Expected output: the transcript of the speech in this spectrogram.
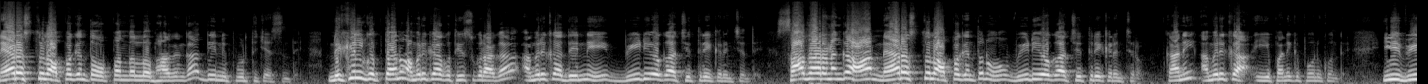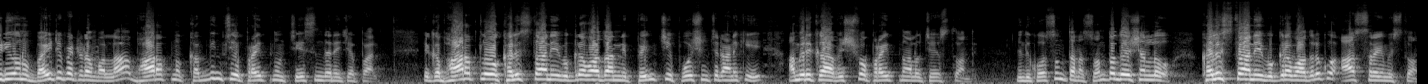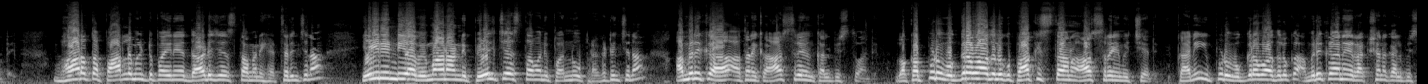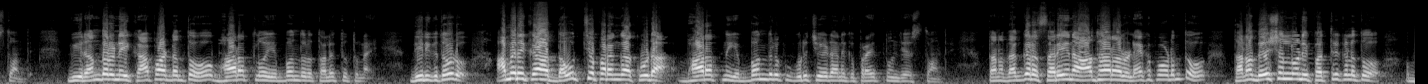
నేరస్తుల అప్పగింత ఒప్పందంలో భాగంగా దీన్ని పూర్తి చేసింది. నిఖిల్ గుప్తాను అమెరికాకు తీసుకురాగా అమెరికా దీన్ని వీడియోగా చిత్రీకరించింది. సాధారణంగా నేరస్తుల అప్పగింతను వీడియోగా చిత్రీకరించరు. కానీ అమెరికా ఈ పనికి పూనుకుంది. ఈ వీడియోను బయట పెట్టడం వల్ల భారత్ను కవ్వించే ప్రయత్నం చేసిందనే చెప్పాలి. ఇక భారత్లో ఖలిస్తానీ ఉగ్రవాదాన్ని పెంచి పోషించడానికి అమెరికా విశ్వ ప్రయత్నాలు చేస్తోంది. ఇందుకోసం తన సొంత దేశంలో ఖలిస్తానీ ఉగ్రవాదులకు ఆశ్రయం ఇస్తోంది. భారత పార్లమెంటుపైనే దాడి చేస్తామని హెచ్చరించినా ఎయిర్ ఇండియా విమానాన్ని పేల్చేస్తామని పన్ను ప్రకటించినా అమెరికా అతనికి ఆశ్రయం కల్పిస్తోంది. ఒకప్పుడు ఉగ్రవాదులకు పాకిస్తాన్ ఆశ్రయం ఇచ్చేది కానీ ఇప్పుడు ఉగ్రవాదులకు అమెరికానే రక్షణ కల్పిస్తోంది. వీరందరినీ కాపాడడంతో భారత్లో ఇబ్బందులు తలెత్తుతున్నాయి. దీనికి తోడు అమెరికా దౌత్యపరంగా కూడా భారత్ను ఇబ్బందులకు గురి చేయడానికి ప్రయత్నం చేస్తోంది. తన దగ్గర సరైన ఆధారాలు లేకపోవడంతో తన దేశంలోని పత్రికలతో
